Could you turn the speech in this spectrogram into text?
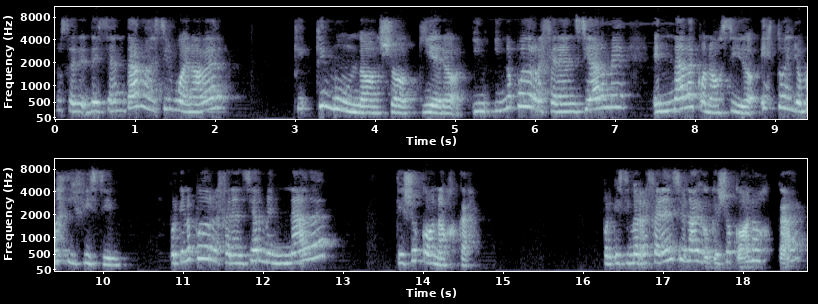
no sé, de, sentarnos a decir, bueno, a ver, ¿qué, mundo yo quiero? y no puedo referenciarme en nada conocido. Esto es lo más difícil, porque no puedo referenciarme en nada que yo conozca. Porque si me referencio en algo que yo conozca,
